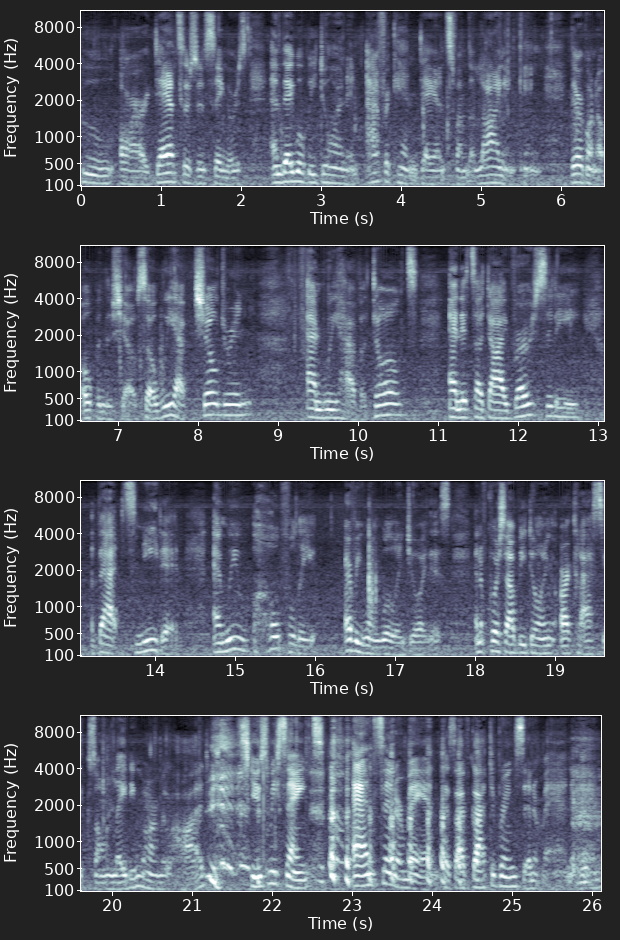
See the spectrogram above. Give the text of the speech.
who are dancers and singers, and they will be doing an African dance from The Lion King. They're going to open the show. So we have children and we have adults, and it's a diversity that's needed. And we hopefully everyone will enjoy this. And of course, I'll be doing our classic song, Lady Marmalade, excuse me, Saints, and Sinnerman, because I've got to bring Sinnerman in.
